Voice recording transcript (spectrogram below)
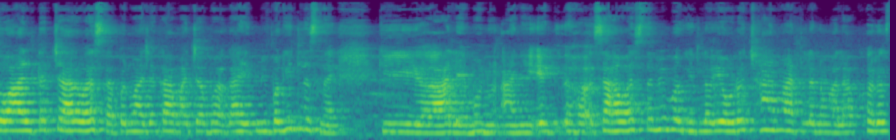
तो आलता चार वाजता पण माझ्या कामाच्या भ- घाईत मी बघितलंच नाही. की आले म्हणून. आणि एक ह- सहा वाजता मी बघितलं एवढं छान वाटलं ना मला. खरंच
